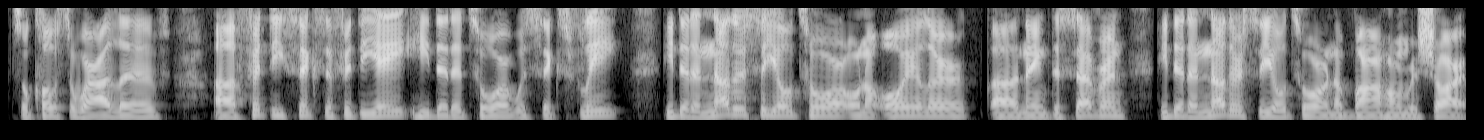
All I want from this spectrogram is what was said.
so close to where I live. Uh, 56 to 58, he did a tour with Sixth Fleet. He did another CO tour on an oiler uh, named the Severn. He did another CO tour on a Bonhomme Richard.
